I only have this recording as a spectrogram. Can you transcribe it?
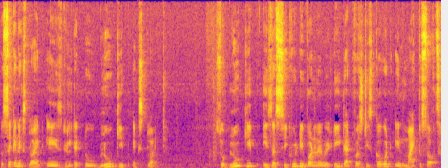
The second exploit is related to BlueKeep exploit. So BlueKeep is a security vulnerability that was discovered in Microsoft's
